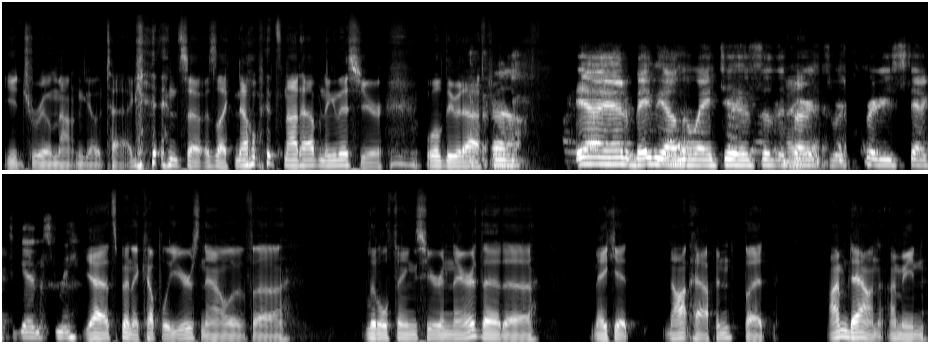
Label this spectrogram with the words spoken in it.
you drew a mountain goat tag, and so it was like, "Nope, it's not happening this year. We'll do it after." Uh, yeah, I had a baby on the way too, so the cards were pretty stacked against me. Yeah, it's been a couple of years now of uh, little things here and there that uh, make it not happen, but I'm down. I mean,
